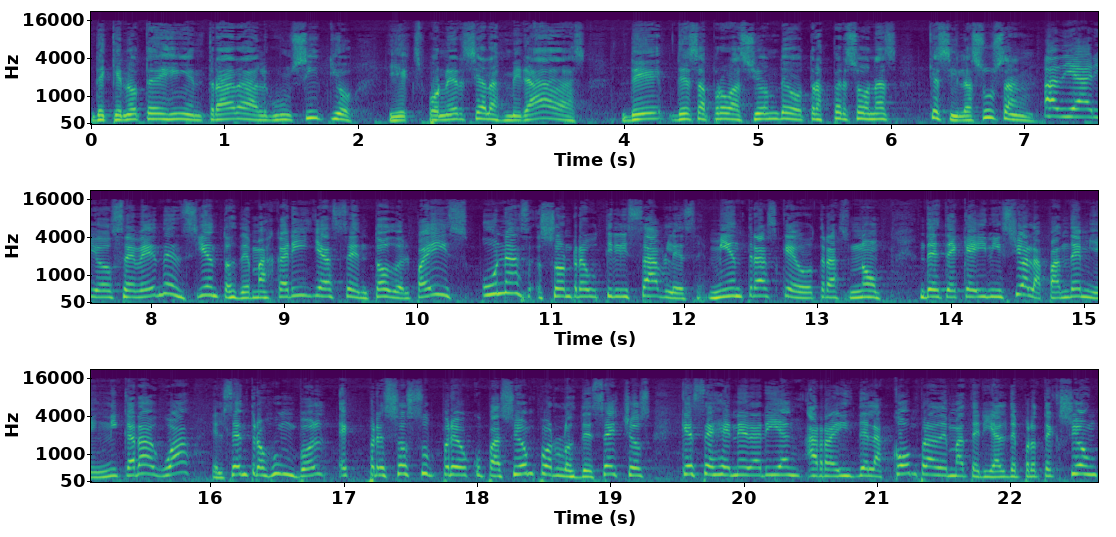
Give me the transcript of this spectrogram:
de que no te dejen entrar a algún sitio y exponerse a las miradas de desaprobación de otras personas que sí las usan. A diario se venden cientos de mascarillas en todo el país. Unas son reutilizables, mientras que otras no. Desde que inició la pandemia en Nicaragua, el Centro Humboldt expresó su preocupación por los desechos que se generarían a raíz de la compra de material de protección,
